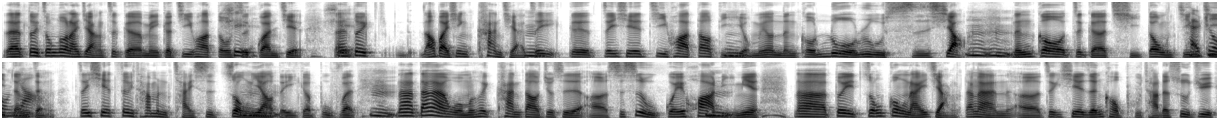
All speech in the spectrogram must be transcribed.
呃，对中共来讲，这个每个计划都是关键，但对老百姓看起来，这个这些计划到底有没有能够落入实效？嗯嗯，能够这个启动经济等等。这些对他们才是重要的一个部分。嗯，那当然我们会看到，就是呃“十四五”规划里面，嗯、那对中共来讲，当然呃这些人口普查的数据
